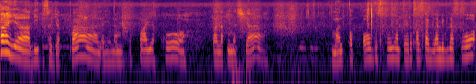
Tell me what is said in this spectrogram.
papaya dito sa Japan. Ayan ang papaya ko. Palaki na siya. Month of August po yan. Pero pag taglamig na po,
